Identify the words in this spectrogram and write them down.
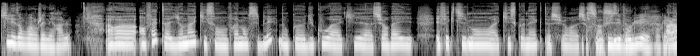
qui les envoie en général? Alors, euh, en fait, il y en a qui sont vraiment ciblés, donc euh, du coup, euh, qui surveillent effectivement, qui se connectent sur sur qui sont plus évolués. voilà,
